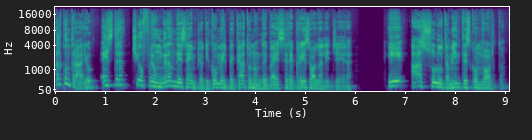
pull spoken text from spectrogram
Al contrario, Esdra ci offre un grande esempio di come il peccato non debba essere preso alla leggera e assolutamente sconvolto.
